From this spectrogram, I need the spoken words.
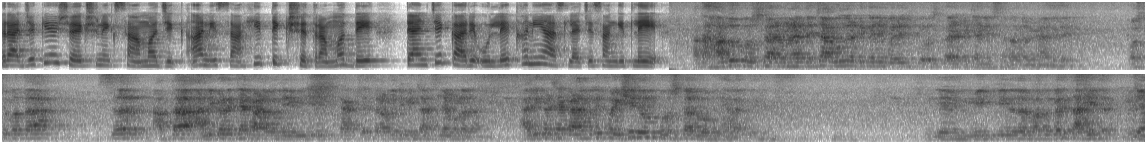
राजकीय शैक्षणिक सामाजिक आणि साहित्यिक क्षेत्रामध्ये त्यांचे कार्य उल्लेखनीय असल्याचे सांगितले. आता हा जो पुरस्कार मिळाला त्याच्या अगोदर ठिकाणी बरेच पुरस्कार या ठिकाणी सरांना मिळालेले आहेत. वस्तुतः सर आता अलीकडच्या काळामध्ये म्हणजे त्या क्षेत्रामध्ये मी असल्यामुळं अलीकडच्या काळामध्ये पैसे देऊन पुरस्कार लोक घ्यायला लागले. म्हणजे मी तीन हजार पाहतो करीत आहेत. म्हणजे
